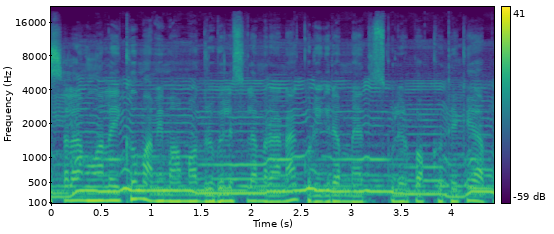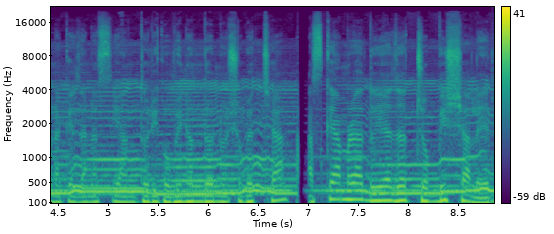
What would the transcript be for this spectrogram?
আসসালামু আলাইকুম, আমি মোহাম্মদ রুবেল ইসলাম রানা, কুড়িগ্রাম ম্যাথ স্কুলের পক্ষ থেকে আপনাকে জানাচ্ছি আন্তরিক অভিনন্দন ও শুভেচ্ছা। আজকে আমরা দুই হাজার চব্বিশ সালের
